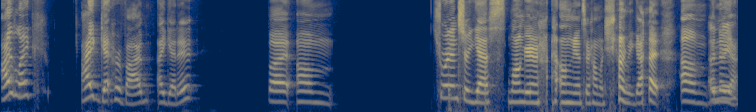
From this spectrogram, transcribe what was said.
I like. I get her vibe. I get it. But um. Short answer, yes. Longer, long answer, how much time we got? Um, but I no, mean, yeah,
